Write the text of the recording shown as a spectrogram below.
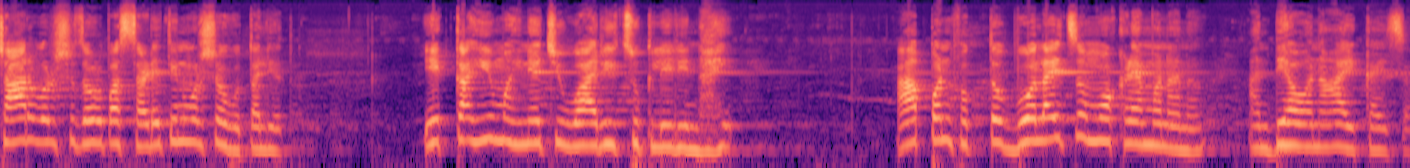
चार वर्ष जवळपास साडेतीन वर्ष होत आली आहेत. एकाही महिन्याची वारी चुकलेली नाही. आपण फक्त बोलायचं मोकळ्या मनानं आणि देवानं ऐकायचं.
